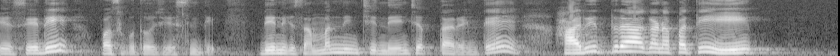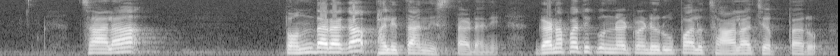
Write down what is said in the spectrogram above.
చేసేది పసుపుతో చేసింది. దీనికి సంబంధించింది ఏం చెప్తారంటే హరిద్రా గణపతి చాలా తొందరగా ఫలితాన్ని ఇస్తాడని. గణపతికి ఉన్నటువంటి రూపాలు చాలా చెప్తారు.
